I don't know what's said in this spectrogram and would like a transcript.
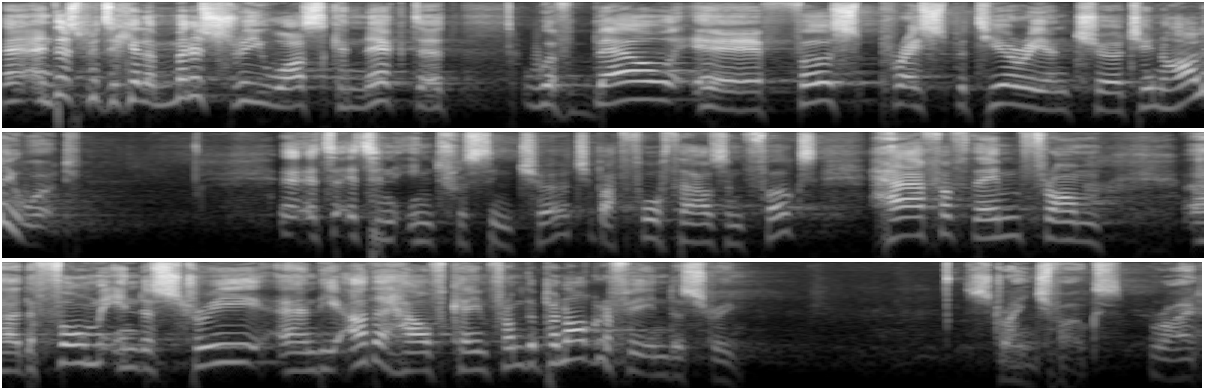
And, and this particular ministry was connected with Bel Air First Presbyterian Church in Hollywood. It's, it's an interesting church, about 4,000 folks, half of them from uh, the film industry, and the other half came from the pornography industry. Strange folks, right?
